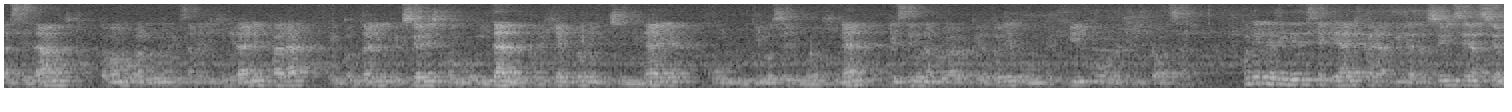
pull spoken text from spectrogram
las sedamos, tomamos algunos exámenes generales para encontrar infecciones concomitantes, por ejemplo, una infección urinaria, un cultivo vaginal y hacer una prueba respiratoria con un perfil o un registro basal. ¿Cuál es la evidencia que hay para hidratación y sedación?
